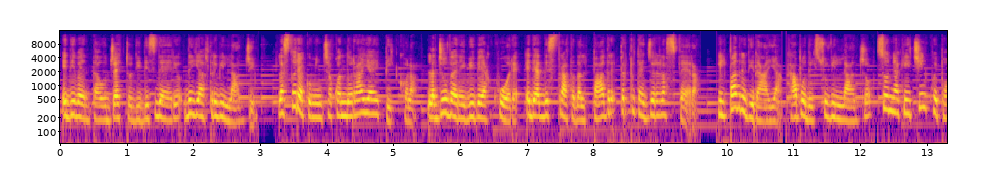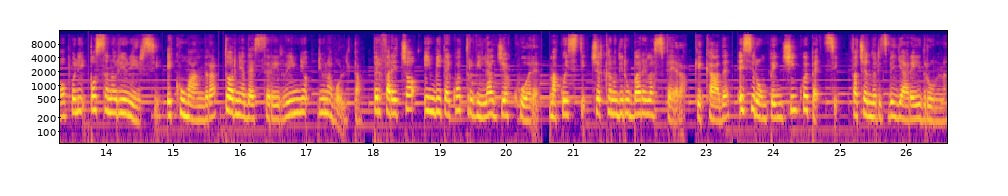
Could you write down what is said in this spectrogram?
e diventa oggetto di desiderio degli altri villaggi. La storia comincia quando Raya è piccola. La giovane vive a Cuore ed è addestrata dal padre per proteggere la sfera. Il padre di Raya, capo del suo villaggio, sogna che i cinque popoli possano riunirsi e Kumandra torni ad essere il regno di una volta. Per fare ciò invita i quattro villaggi a cuore, ma questi cercano di rubare la sfera, che cade e si rompe in cinque pezzi, facendo risvegliare i Drun.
